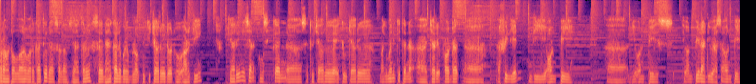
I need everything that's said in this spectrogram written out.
warahmatullahi wabarakatuh dan salam sejahtera. Saya dah daripada blog wikicara.org. Okay, hari ini saya nak kongsikan uh, satu cara iaitu cara bagaimana kita nak uh, cari produk uh, affiliate di OnPay. Uh, di OnPay di OnPay lah di website OnPay.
